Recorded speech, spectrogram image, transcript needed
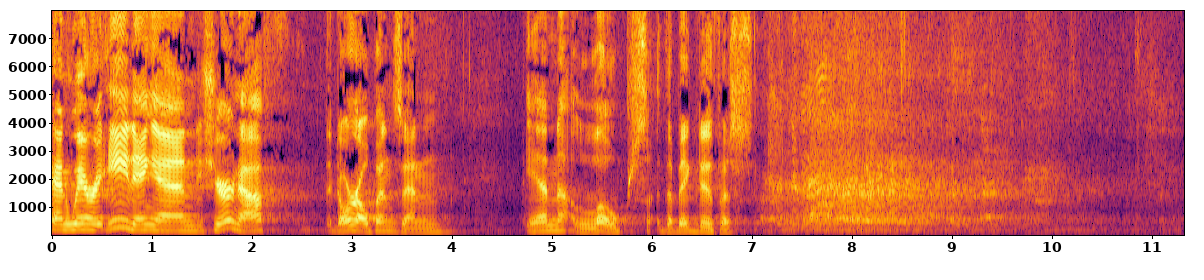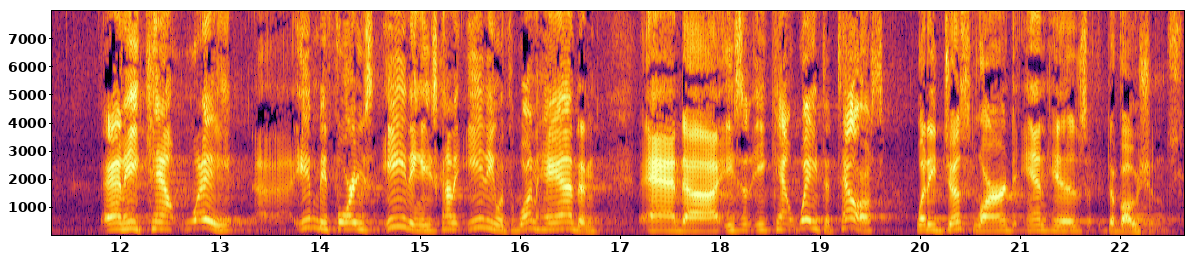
And we were eating, and sure enough, the door opens and in lopes the big doofus. and he can't wait. Uh, even before he's eating, he's kind of eating with one hand, and, and uh, he can't wait to tell us what he just learned in his devotions.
